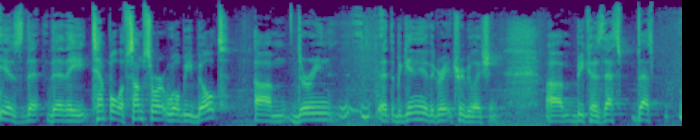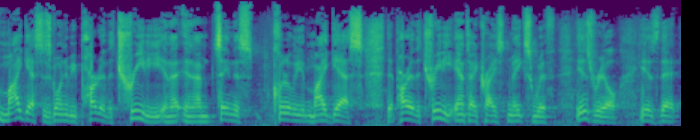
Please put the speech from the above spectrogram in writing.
is that, that a temple of some sort will be built um, during at the beginning of the Great Tribulation. Um, because that's that's my guess is going to be part of the treaty, and, I, and I'm saying this clearly. My guess that part of the treaty Antichrist makes with Israel is that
